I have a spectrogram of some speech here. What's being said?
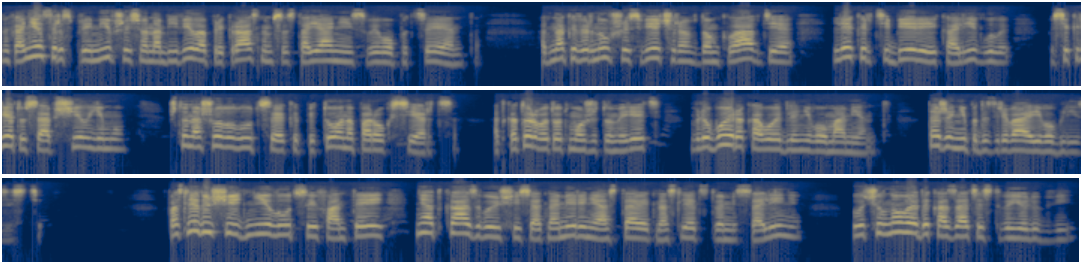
Наконец, распрямившись, он объявил о прекрасном состоянии своего пациента. Однако, вернувшись вечером в дом Клавдия, лекарь Тиберия и Калигулы по секрету сообщил ему, что нашел у Луция Капитона порог сердца, от которого тот может умереть в любой роковой для него момент, даже не подозревая его близости. В последующие дни Луций Фонтей, не отказывающийся от намерения оставить наследство Миссалине, получил новое доказательство ее любви.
